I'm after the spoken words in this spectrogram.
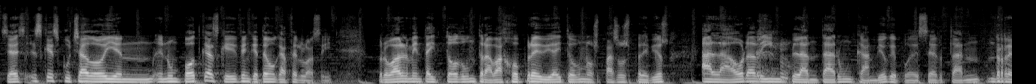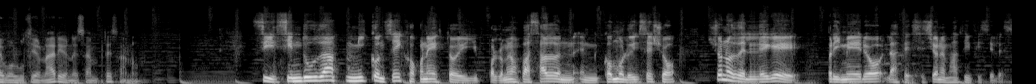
O sea, es, que he escuchado hoy en, un podcast que dicen que tengo que hacerlo así. Probablemente hay todo un trabajo previo, hay todos unos pasos previos a la hora de implantar un cambio que puede ser tan revolucionario en esa empresa, ¿no? Sí, sin duda, mi consejo con esto, y por lo menos basado en, en cómo lo hice yo, yo no delegué primero las decisiones más difíciles.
